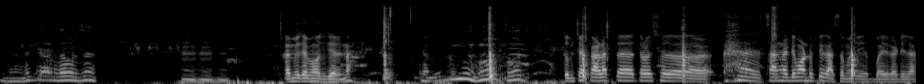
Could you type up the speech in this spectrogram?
झालं की अर्धा वर्ष. हम्म, हम्म, हम्म. कमी कमी होत गेले ना? कमी कमी होत होत. तुमच्या काळात थोडस चांगला डिमांड होती का असं म्हणजे बैलगाडीला?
